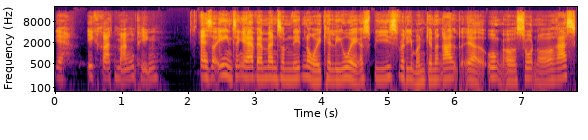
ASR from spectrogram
ja, ikke ret mange penge. Altså en ting er, hvad man som 19-årig kan leve af at spise, fordi man generelt er ung og sund og rask.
